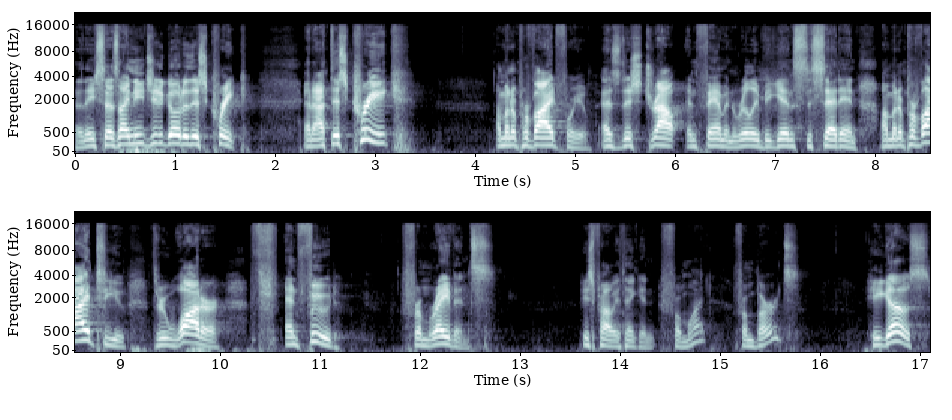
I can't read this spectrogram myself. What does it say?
and he says, I need you to go to this creek. And at this creek, I'm going to provide for you as this drought and famine really begins to set in. I'm going to provide to you through water and food from ravens. He's probably thinking, from what? From birds? He goes.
